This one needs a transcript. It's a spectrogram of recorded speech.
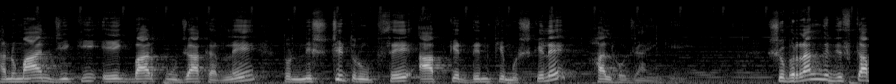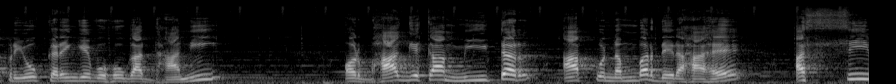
हनुमान जी की एक बार पूजा कर लें तो निश्चित रूप से आपके दिन की मुश्किलें हल हो जाएँगी। शुभ रंग जिसका प्रयोग करेंगे वो होगा धानी, और भाग्य का मीटर आपको नंबर दे रहा है 80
